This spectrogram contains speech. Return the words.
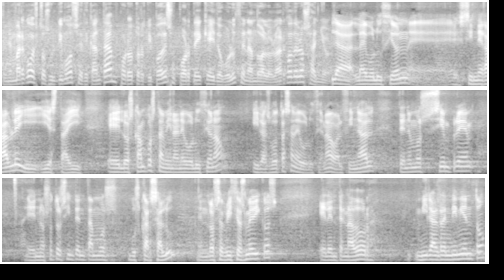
Sin embargo, estos últimos se decantan por otro tipo de soporte que ha ido evolucionando a lo largo de los años. La, evolución eh, es innegable y, está ahí. Eh, los campos también han evolucionado y las botas han evolucionado. Al final tenemos siempre, eh, nosotros intentamos buscar salud en los servicios médicos, el entrenador mira el rendimiento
